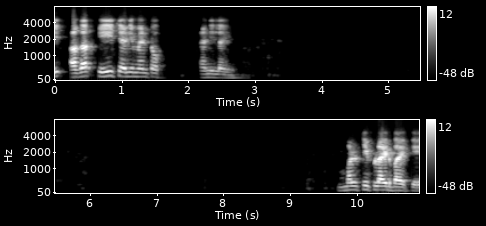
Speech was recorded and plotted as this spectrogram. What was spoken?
कि अगर each element of any line multiplied by k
